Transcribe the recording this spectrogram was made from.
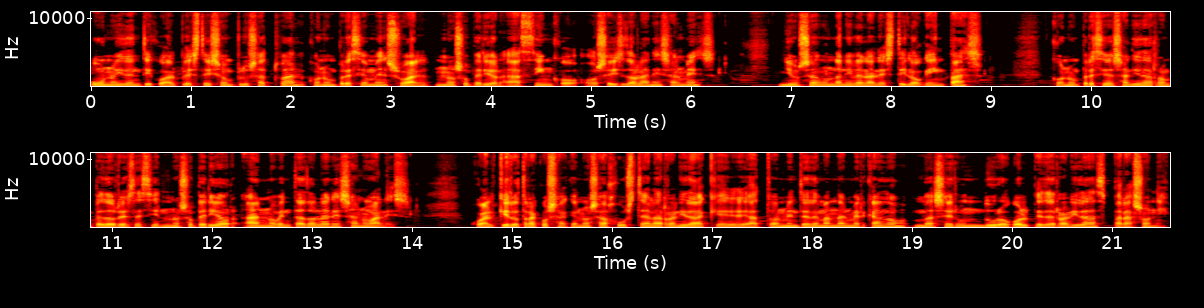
Uno idéntico al PlayStation Plus actual, con un precio mensual no superior a 5 o 6 dólares al mes, y un segundo nivel al estilo Game Pass, con un precio de salida rompedor, es decir, no superior a 90 dólares anuales. Cualquier otra cosa que no se ajuste a la realidad que actualmente demanda el mercado va a ser un duro golpe de realidad para Sony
